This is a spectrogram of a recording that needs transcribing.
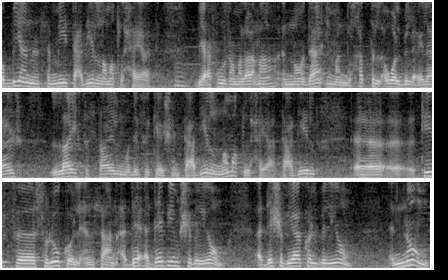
طبيا بنسميه تعديل نمط الحياة. بيعرفوا زملائنا إنه دائما الخط الأول بالعلاج lifestyle modification تعديل نمط الحياة تعديل آه، كيف سلوكه الإنسان قد إيه قد بيمشي باليوم قديش بياكل باليوم. النوم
